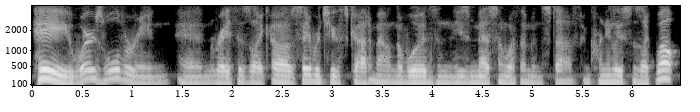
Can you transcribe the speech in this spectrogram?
hey, where's Wolverine? And Wraith is like, oh, Sabretooth's got him out in the woods and he's messing with him and stuff. And Cornelius is like, well,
